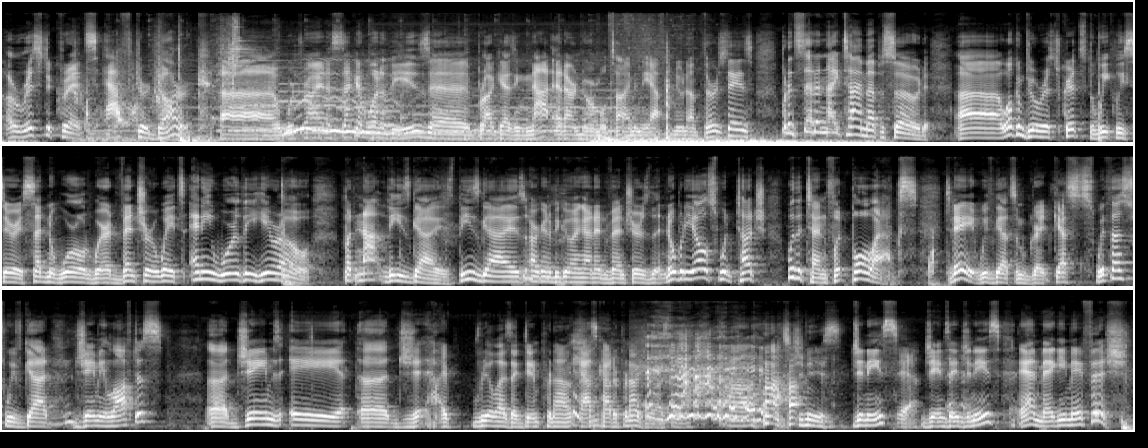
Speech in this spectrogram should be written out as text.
AristoCrits After Dark. Uh, we're trying a second one of these, uh, broadcasting not at our normal time in the afternoon on Thursdays, but instead a nighttime episode. Uh, welcome to AristoCrits, the weekly series set in a world where adventure awaits any worthy hero, but not these guys. These guys are going to be going on adventures that nobody else would touch with a 10 foot poleaxe. Today, we've got some great guests with us. We've got Jamie Loftus. Uh, James A. Uh, J- I realized I didn't pronounce ask how to pronounce your last name. Janisse. Janisse. Yeah. James A. Janisse and Maggie Mae Fish.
